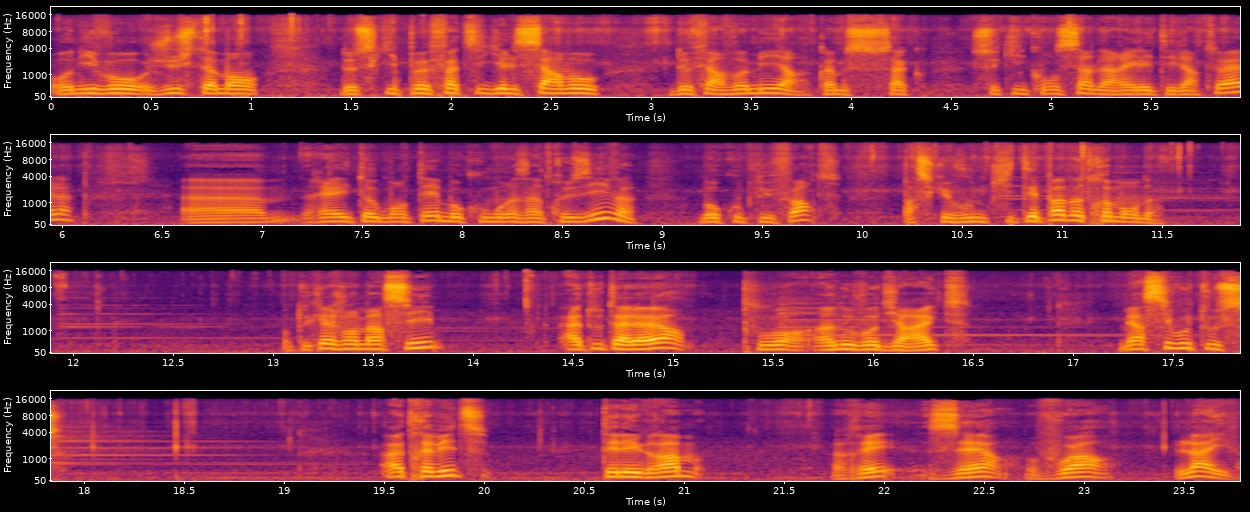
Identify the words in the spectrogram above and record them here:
au niveau justement de ce qui peut fatiguer le cerveau, de faire vomir, comme ce qui concerne la réalité virtuelle euh, Réalité augmentée, beaucoup moins intrusive, beaucoup plus forte, parce que vous ne quittez pas votre monde. En tout cas, je vous remercie. À tout à l'heure pour un nouveau direct. Merci vous tous. A très vite. Telegram réservoir live.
